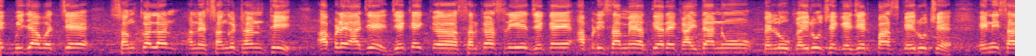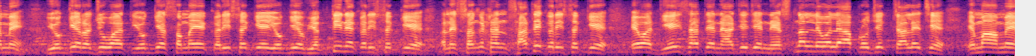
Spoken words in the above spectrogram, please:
એકબીજા વચ્ચે સંકલન અને સંગઠનથી આપણે આજે જે કંઈક સરકારશ્રીએ જે કંઈ આપણી સામે અત્યારે કાયદાનું પેલું કર્યું છે, ગેજેટ પાસ કર્યું છે, એની સામે યોગ્ય રજૂઆત, યોગ્ય સમયે કરી શકીએ, યોગ્ય વ્યક્તિને કરી શકીએ અને સંગઠન સાથે કરી શકીએ, એવા ધ્યેય સાથે અને આજે જે નેશનલ લેવલે આ પ્રોજેક્ટ ચાલે છે, એમાં અમે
